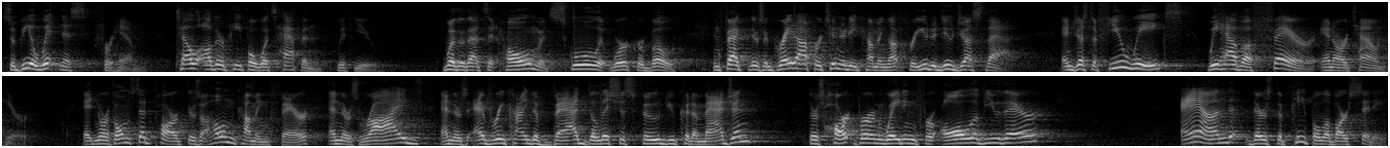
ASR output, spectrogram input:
So be a witness for him. Tell other people what's happened with you, whether that's at home, at school, at work, or both. In fact, there's a great opportunity coming up for you to do just that. In just a few weeks, we have a fair in our town here. At North Olmsted Park, there's a homecoming fair, and there's rides, and there's every kind of bad, delicious food you could imagine. There's heartburn waiting for all of you there. And there's the people of our city.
